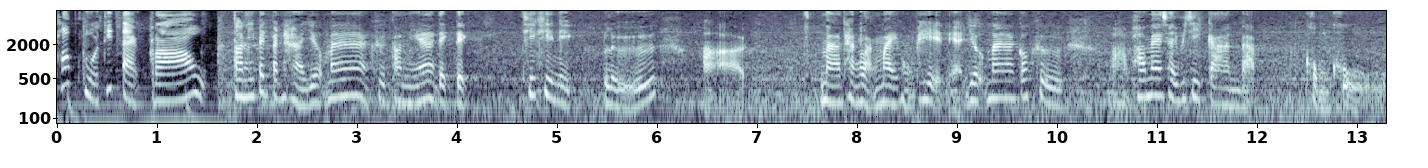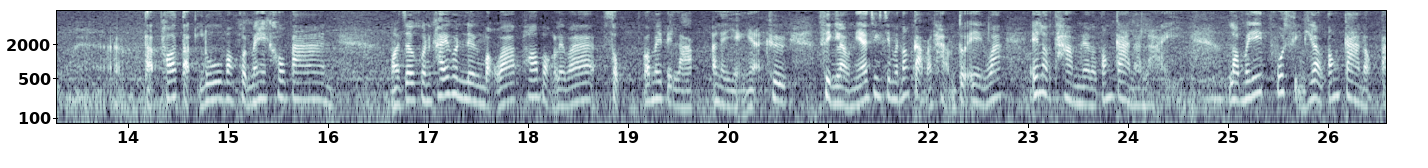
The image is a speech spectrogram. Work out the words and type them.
ครอบครัวที่แตกร้าว ตอนนี้เป็นปัญหาเยอะมาก คือตอนนี้เด็กๆที่คลินิกหรืออมาทางหลังใหม่ของเพจเนี่ยเยอะมากก็คืออพ่อแม่ใช้วิธีการแบบข่มขู่ตัดพ่อตัดลูกบางคนไม่ให้เข้าบ้าน หมอเจอคนไข้คนหนึ่งบอกว่าพ่อบอกเลยว่าศพก็ไม่ไปรับอะไรอย่างเงี้ยคือสิ่งเหล่านี้จริงๆมันต้องกลับมาถามตัวเองว่าเอ๊ะเราทำเนี่ยเราต้องการอะไร เราไม่ได้พูดสิ่งที่เราต้องการออกไป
